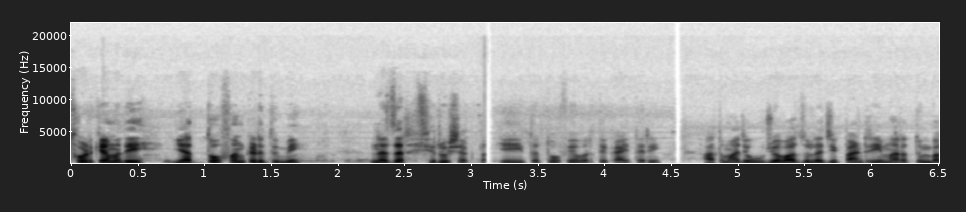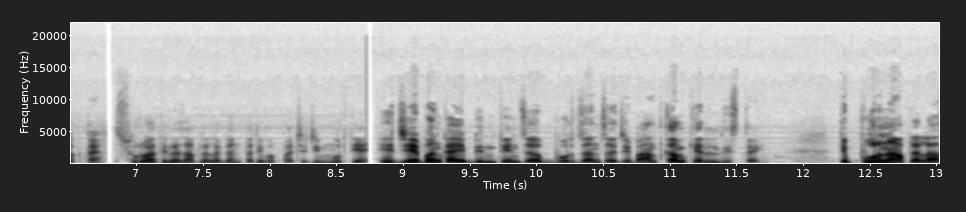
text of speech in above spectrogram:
थोडक्यामध्ये या तोफांकडे तुम्ही नजर फिरू शकता. हे इथं तोफेवरती काहीतरी. आता माझ्या उजव्या बाजूला जी पांढरी इमारत तुम्ही बघताय सुरुवातीलाच आपल्याला गणपती बाप्पाची जी मूर्ती आहे हे जे पण काही भिंतींचं बुर्जांचं जे बांधकाम केलेलं दिसतंय ते पूर्ण आपल्याला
